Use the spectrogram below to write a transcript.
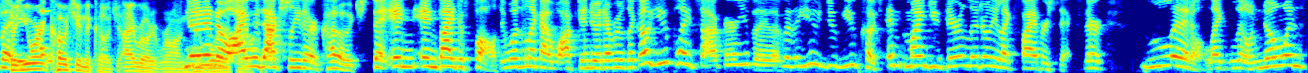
but so you weren't coaching the coach. I wrote it wrong. No, you no, no. I was actually their coach. That and and by default, it wasn't like I walked into it. Everyone's like, "Oh, you played soccer. You play. You do. You coach." And mind you, they're literally like five or six. They're little, like little. No one's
